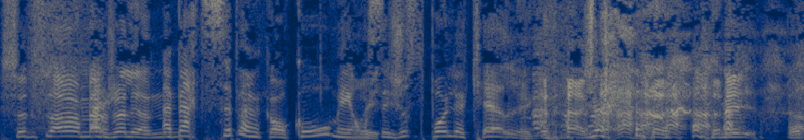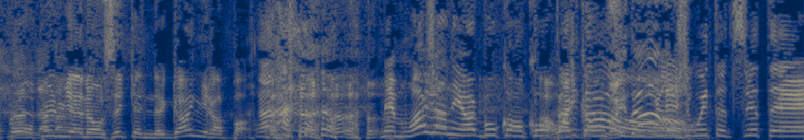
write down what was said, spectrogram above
Sud Fleur, Marjolaine. Elle participe à un concours, mais on Oui. sait juste pas lequel. Mais on peut, on peut lui annoncer qu'elle ne gagnera pas. Mais moi, j'en ai un beau concours. Ah Par oui, contre, donc? si vous Oui, donc? voulez jouer tout de suite, euh,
